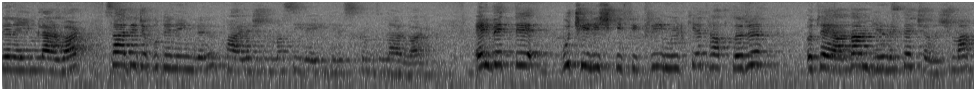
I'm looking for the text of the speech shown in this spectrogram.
deneyimler var. Sadece bu deneyimlerin paylaşılması ile ilgili sıkıntılar var. Elbette bu çelişki fikri mülkiyet hakları öte yandan birlikte çalışma.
